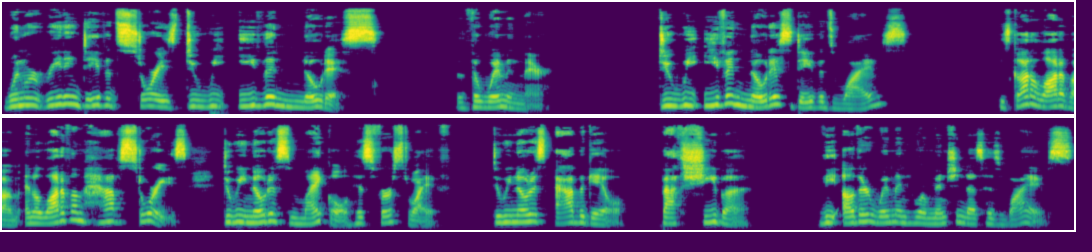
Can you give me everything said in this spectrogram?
when we're reading David's stories, do we even notice the women there? Do we even notice David's wives? He's got a lot of them, and a lot of them have stories. Do we notice Michal, his first wife? Do we notice Abigail, Bathsheba, the other women who are mentioned as his wives?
